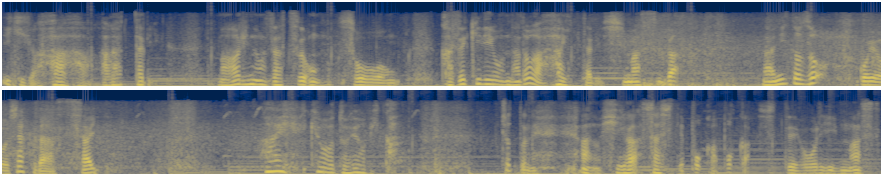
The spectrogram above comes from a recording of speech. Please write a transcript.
息がはあはあ上がったり、周りの雑音、騒音、風切り音などが入ったりしますが、何卒ご容赦ください。はい、今日土曜日か。ちょっとね、あの日が差してポカポカしております。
